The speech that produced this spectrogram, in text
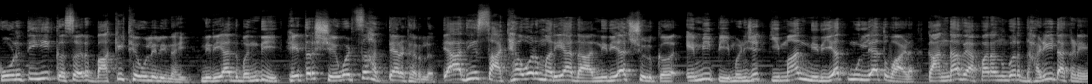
कोणतीही कसर बाकी ठेवलेली नाही. निर्यात बंदी हे तर शेवटचं हत्यार ठरलं. त्याआधी साठ्यावर मर्यादा निर्यात शुल्क एमईपी म्हणजे किमान निर्यात मूल्यात वाढ कांदा व्यापाऱ्यांवर धाडी टाकणे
